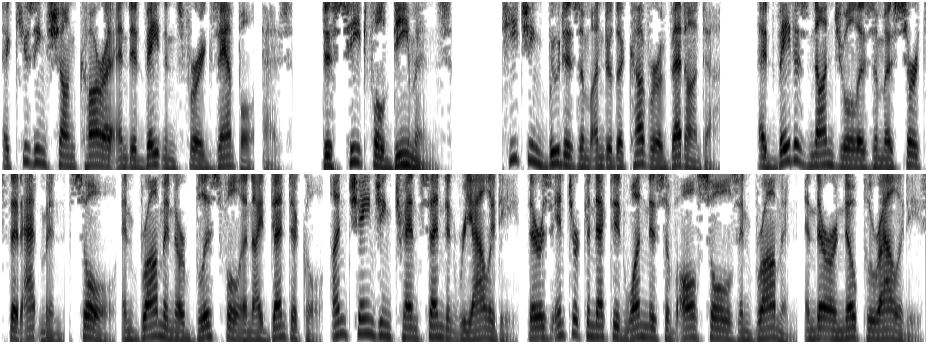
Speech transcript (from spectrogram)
accusing Shankara and Advaitins for example, as deceitful demons, teaching Buddhism under the cover of Vedanta. Advaita's nondualism asserts that Atman soul and Brahman are blissful and identical, unchanging transcendent reality, there is interconnected oneness of all souls and Brahman, and there are no pluralities.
